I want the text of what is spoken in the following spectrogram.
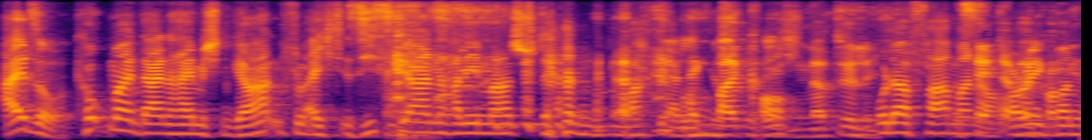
Also, guck mal in deinen heimischen Garten, vielleicht siehst du ja einen Hallimasch, dann mach dir ein leckeres Balkon, Gericht. natürlich. Oder fahr mal nach Oregon.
